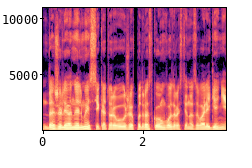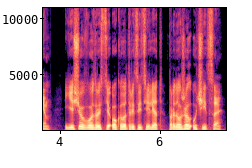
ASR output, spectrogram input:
Даже Лионель Месси, которого уже в подростковом возрасте называли гением, еще в возрасте около 30 лет продолжал учиться –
